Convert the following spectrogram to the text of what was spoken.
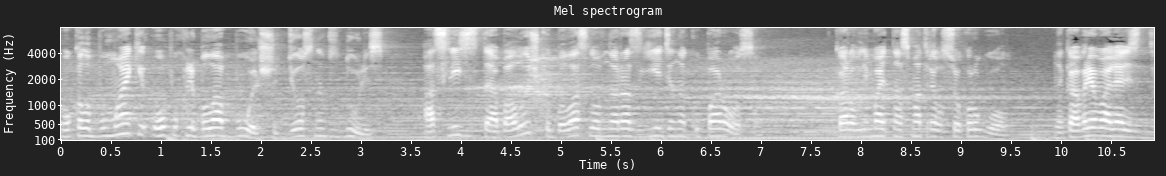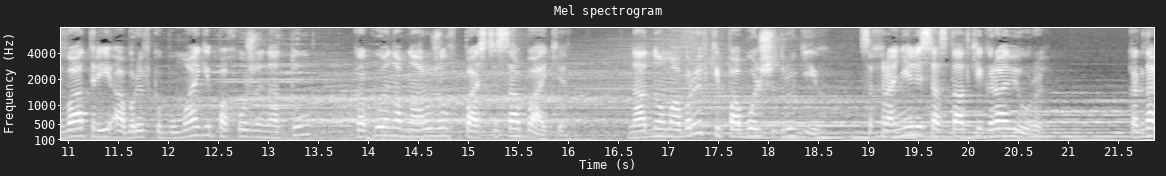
Около бумаги опухоль была больше, десны вздулись, а слизистая оболочка была словно разъедена купоросом. Карл внимательно осмотрел все кругом. На ковре валялись два-три обрывка бумаги, похожие на ту, какую он обнаружил в пасти собаки. На одном обрывке, побольше других, сохранились остатки гравюры. Когда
